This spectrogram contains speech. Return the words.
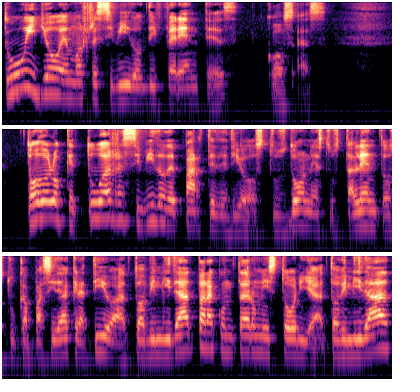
tú y yo hemos recibido diferentes cosas. Todo lo que tú has recibido de parte de Dios, tus dones, tus talentos, tu capacidad creativa, tu habilidad para contar una historia, tu habilidad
